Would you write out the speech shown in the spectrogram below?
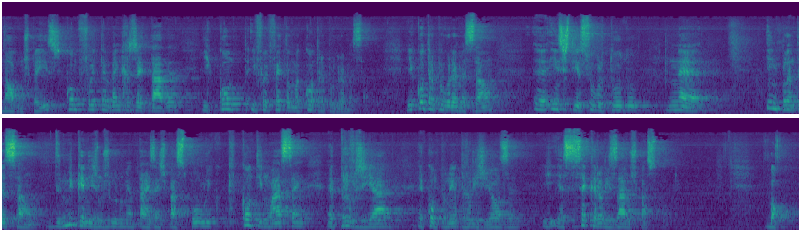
em alguns países, como foi também rejeitada e, e foi feita uma contraprogramação. E a contraprogramação insistia sobretudo na implantação de mecanismos monumentais em espaço público que continuassem a privilegiar a componente religiosa e a sacralizar o espaço público. Bom,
